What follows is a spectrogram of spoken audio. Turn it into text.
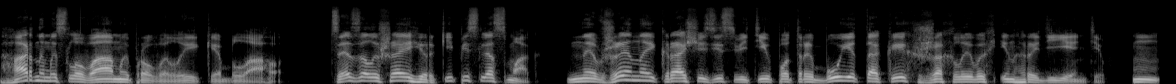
гарними словами про велике благо. Це залишає гіркий післясмак. Невже найкраще зі світів потребує таких жахливих інгредієнтів? М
